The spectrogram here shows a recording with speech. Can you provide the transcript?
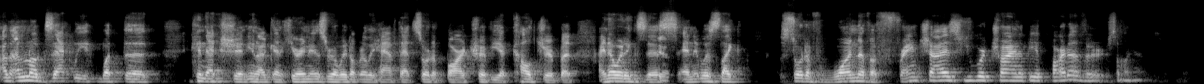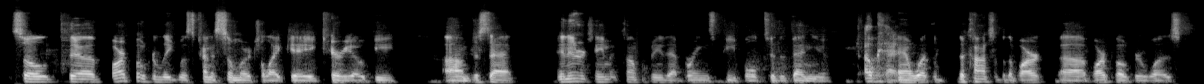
I don't know exactly what the connection. You know, again, here in Israel, we don't really have that sort of bar trivia culture, but I know it exists, yeah. and it was like sort of one of a franchise you were trying to be a part of, or something. Like so the bar poker league was kind of similar to like a karaoke, um, just that an entertainment company that brings people to the venue. Okay. And what the, the concept of the bar uh, bar poker was,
